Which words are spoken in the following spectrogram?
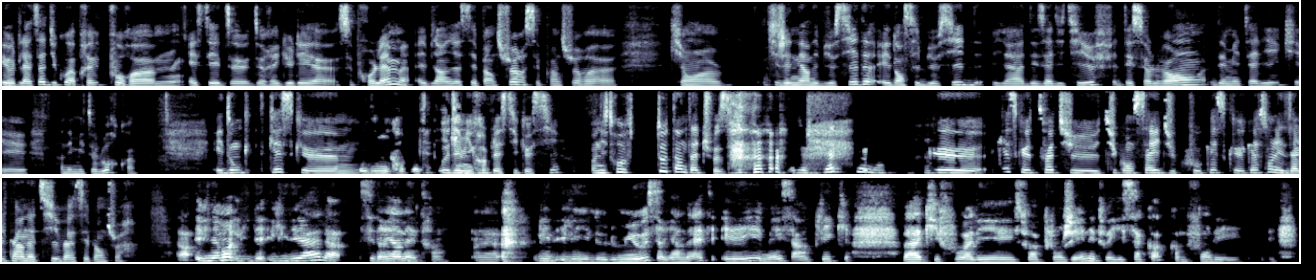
Et au-delà de ça, du coup, après, pour euh, essayer de, de réguler ce problème, eh bien, il y a ces peintures, ces peintures qui ont qui génèrent des biocides. Et dans ces biocides, il y a des additifs, des solvants, des métalliques et des métaux lourds, quoi. Et donc, qu'est-ce que... Ou des microplastiques. Ou des microplastiques aussi on y trouve tout un tas de choses. Exactement. Qu'est-ce que toi tu, conseilles du coup? Que quelles sont les alternatives à ces peintures? Alors évidemment, l'idéal c'est de rien mettre. Hein. Euh, le, mieux, c'est rien mettre, et mais ça implique bah, qu'il faut aller soit plonger, nettoyer sa coque, comme font les,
